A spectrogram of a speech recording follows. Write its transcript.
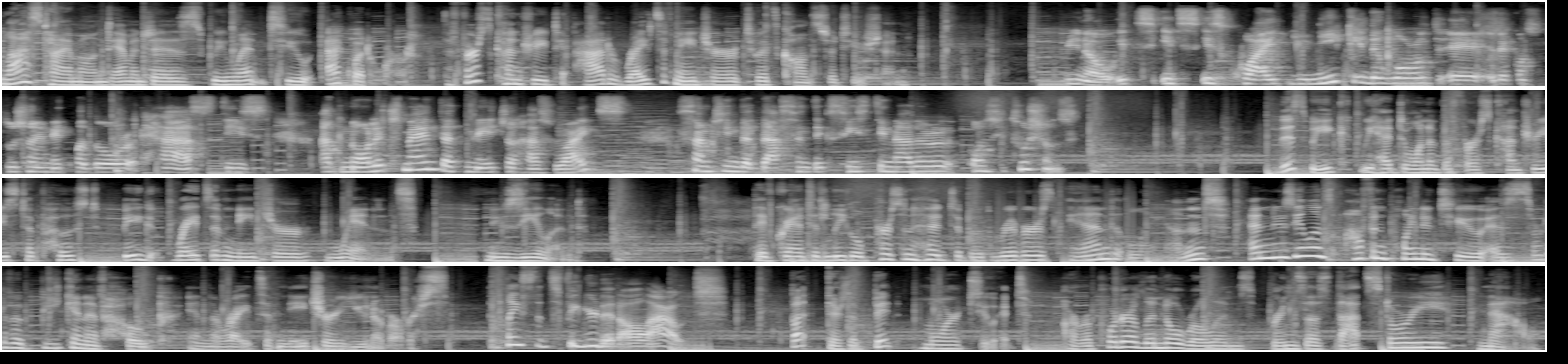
Last time on Damages, we went to Ecuador, the first country to add rights of nature to its constitution. You know, it's it's it's quite unique in the world. Uh, the constitution in Ecuador has this acknowledgement that nature has rights, something that doesn't exist in other constitutions. This week, we head to one of the first countries to post big rights of nature wins New Zealand. They've granted legal personhood to both rivers and land, and New Zealand's often pointed to as sort of a beacon of hope in the rights of nature universe, the place that's figured it all out. But there's a bit more to it. Our reporter Lyndall Rollins brings us that story now.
